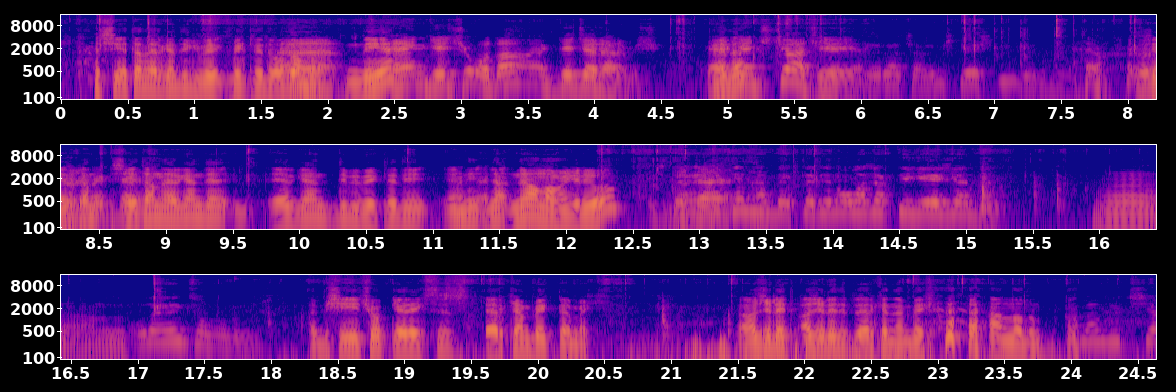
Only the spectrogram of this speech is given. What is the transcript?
Şeytan ergen değil gibi bekledi o da mı? He, Niye? En geç o da gecerermiş. Neden? Ergen çiçeği açıyor ya. Yeri açarmış dedim. Öyle Şeytan, şeytan ergen de, ergen dibi bekledi. E, ni- ne, ne anlama geliyor o? İşte erkenden beklediğin olacak diye yiyeceksin diyor. Ha, anladım. O da en son oluyor. Bir şeyi çok gereksiz erken beklemek. Acele, et, acele edip de erkenden bekle. anladım. Ben bu çiçek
